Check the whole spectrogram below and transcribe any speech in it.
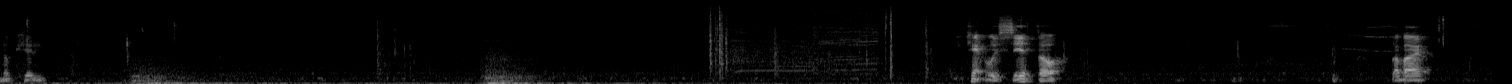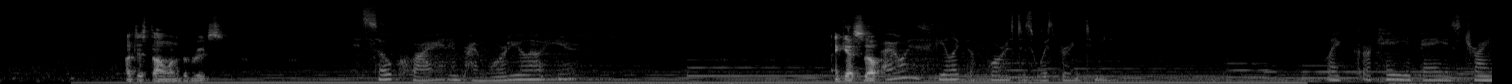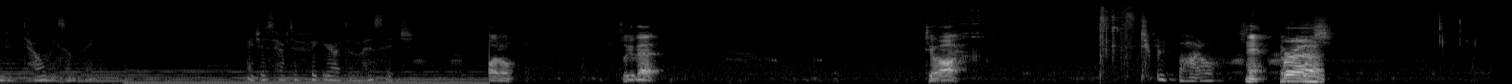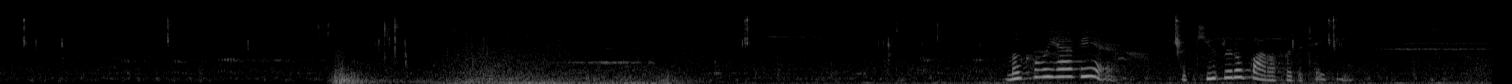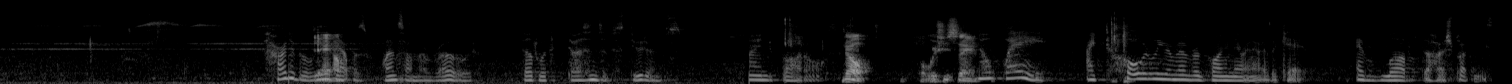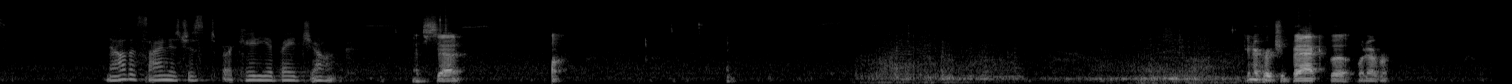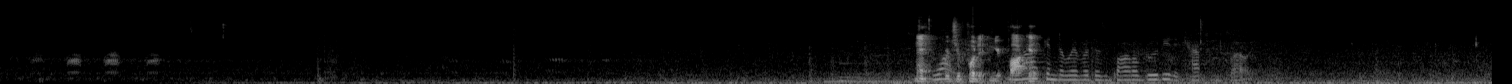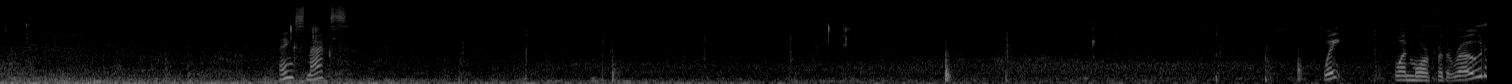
No kidding. Can't really see it though. Bye bye. I'll just on one of the roots. It's so quiet and primordial out here. I guess so. I always feel like the forest is whispering to me. Like Arcadia Bay is trying to tell me something. I just have to figure out the message. Bottle. Look at that. Too hot. Stupid bottle. Yeah, Bruh. Look what we have here. A cute little bottle for the taking. It's hard to believe Damn. that was once on the road, filled with dozens of students. Find bottles. No. What was she saying? No way. I totally remember going there when I was a kid. I loved the Hush Puppies. Now the sign is just Arcadia Bay junk. That's sad. Gonna hurt your back, but whatever. Eh, where'd you put it? In your pocket? I pocket? can deliver this bottle booty to Captain Chloe. Thanks, Max. Wait, one more for the road.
